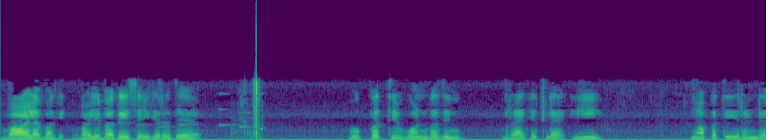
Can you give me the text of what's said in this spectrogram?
வாழ வழிவகை செய்கிறது. முப்பத்தி ஒன்பதின் பிராக்கெட்ல இ e. நாற்பத்தி இரண்டு.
